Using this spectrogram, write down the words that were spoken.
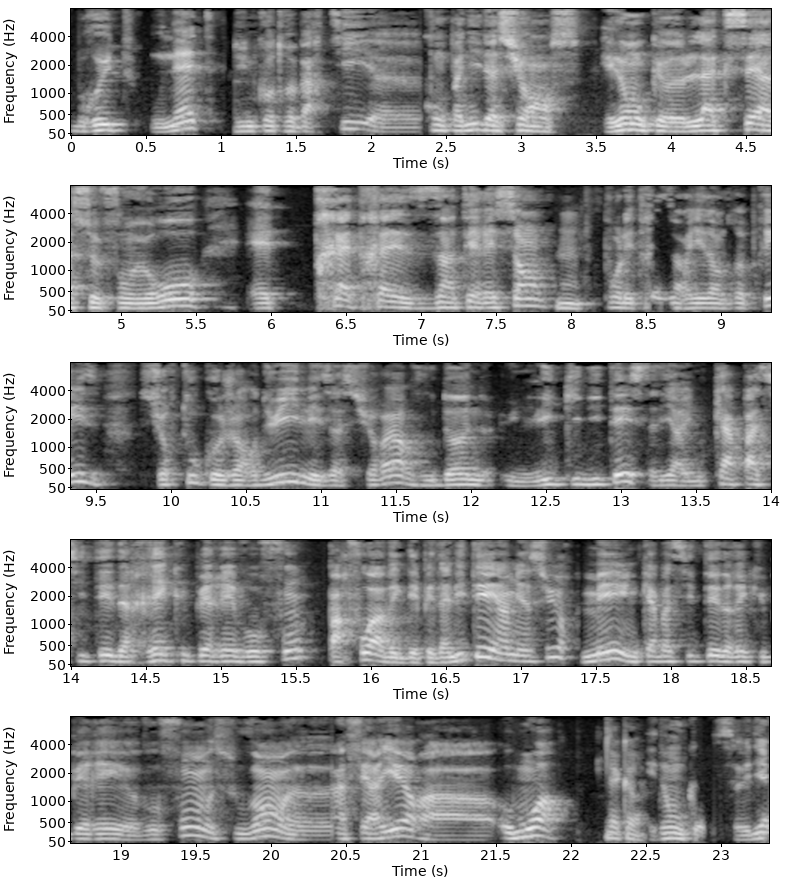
brut ou net d'une contrepartie euh, compagnie d'assurance. Et donc euh, l'accès à ce fonds euro est très très intéressant hmm. pour les trésoriers d'entreprise, surtout qu'aujourd'hui les assureurs vous donnent une liquidité, c'est-à-dire une capacité de récupérer vos fonds, parfois avec des pénalités hein, bien sûr, mais une capacité de récupérer vos fonds souvent inférieure à, au mois. D'accord. Et donc, ça veut dire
